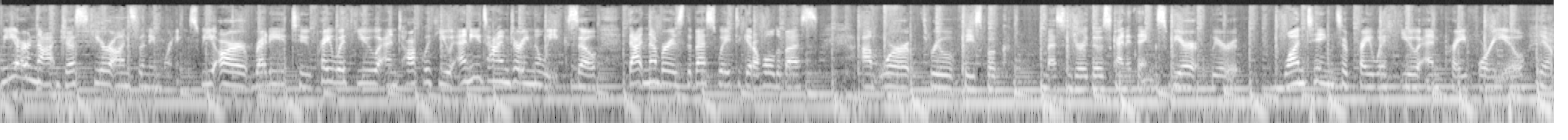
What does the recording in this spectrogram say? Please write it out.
we are not just here on Sunday mornings. We are ready to pray with you and talk with you anytime during the week. So that number is the best way to get a hold of us, um, or through Facebook Messenger, those kind of things. We are we're wanting to pray with you and pray for you Yep.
